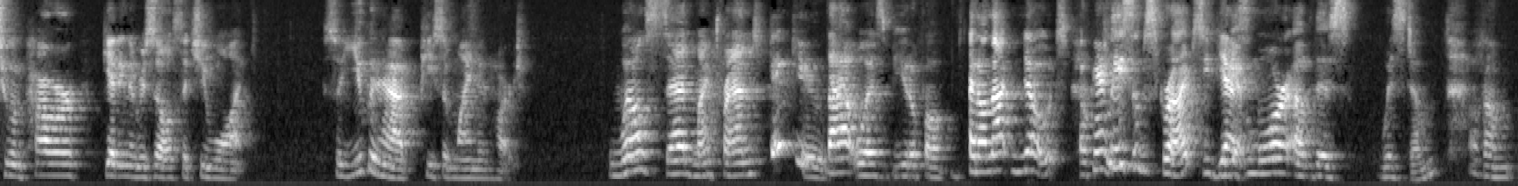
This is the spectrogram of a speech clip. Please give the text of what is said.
to empower getting the results that you want so you can have peace of mind and heart. Well said, my friend. Thank you. That was beautiful. And on that note, okay. please subscribe so you can yes. get more of this wisdom oh. from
